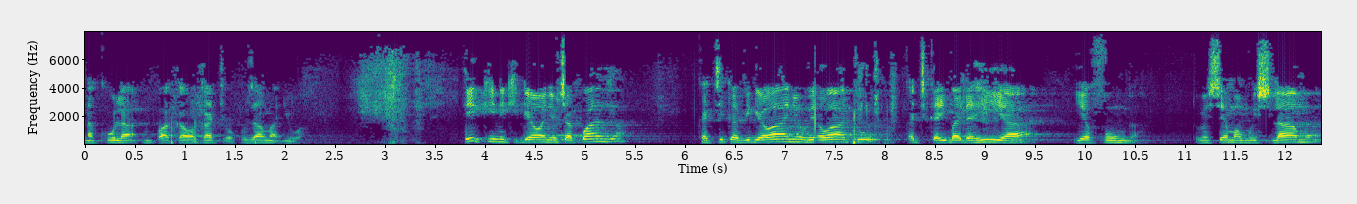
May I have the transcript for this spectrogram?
na kula mpaka wakati wa kuzama jua. Hiki ni kigawanyo cha kwanza katika vigawanyo vya watu katika ibada hii ya, ya funga. Tumesema muislamu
